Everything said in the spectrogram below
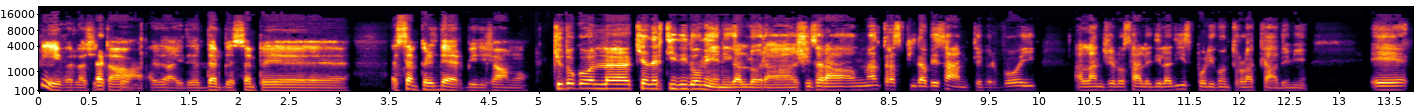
Sì, per la città, ecco. dai, il derby è sempre, è sempre il derby, diciamo. Chiudo col chiederti di domenica, allora, ci sarà un'altra sfida pesante per voi all'Angelo Sale di Ladispoli contro l'Academy. E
